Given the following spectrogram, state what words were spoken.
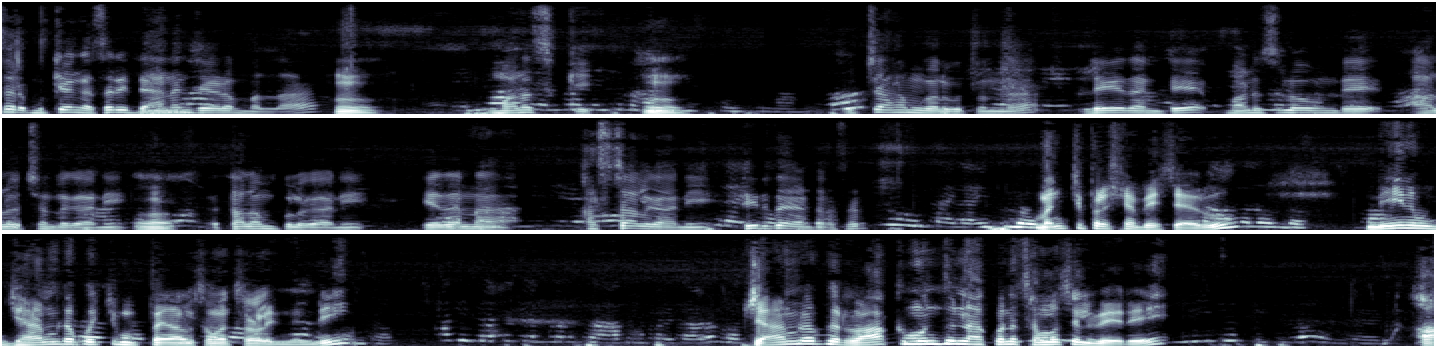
సార్ ముఖ్యంగా సార్ ధ్యానం చేయడం వల్ల మనసుకి ఉత్సాహం కలుగుతుందా? లేదంటే మనసులో ఉండే ఆలోచనలు గాని ఉమ్. తలంపులు గాని ఏదన్నా కష్టాలు గాని తీరుతాయి అంటారా సార్? మంచి ప్రశ్న వేశారు. నేను ధ్యానంలోకి వచ్చి ముప్పై నాలుగు సంవత్సరాలు అయిందండి. ధ్యానంలోకి రాకముందు నాకున్న సమస్యలు వేరే. ఆ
